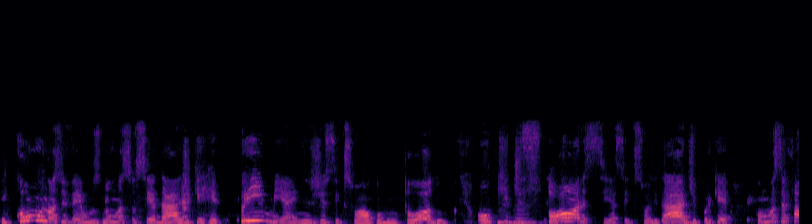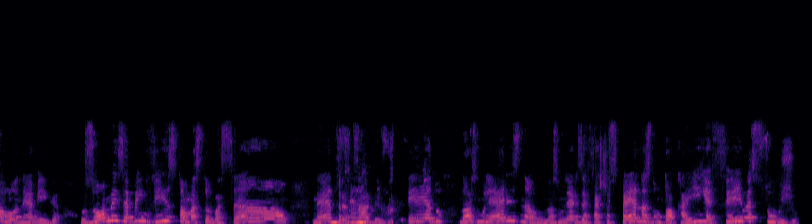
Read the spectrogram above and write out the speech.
E como nós vivemos numa sociedade que reprime a energia sexual como um todo, ou que uhum. distorce a sexualidade, porque, como você falou, né, amiga? Os homens é bem visto a masturbação, né? Transar desde cedo. Nós mulheres, não. Nós mulheres é fecha as pernas, não toca aí, é feio, é sujo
